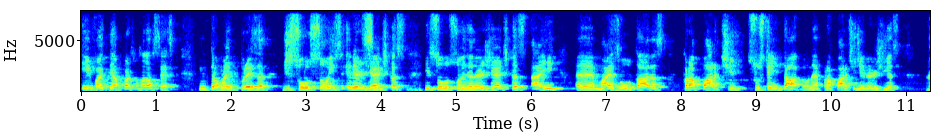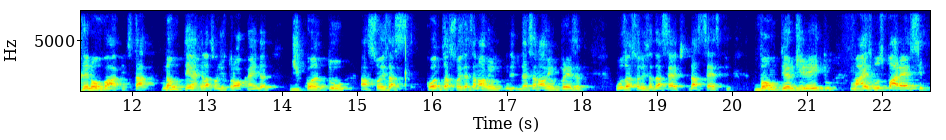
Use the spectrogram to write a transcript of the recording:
e vai ter a participação da CESP. Então, uma empresa de soluções energéticas Sim. e soluções energéticas aí é, mais voltadas para a parte sustentável, né? Para a parte de energias renováveis, tá? Não tem a relação de troca ainda de quanto ações das quantas ações dessa nova, dessa nova empresa os acionistas da CESP, da CESP vão ter direito, mas nos parece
